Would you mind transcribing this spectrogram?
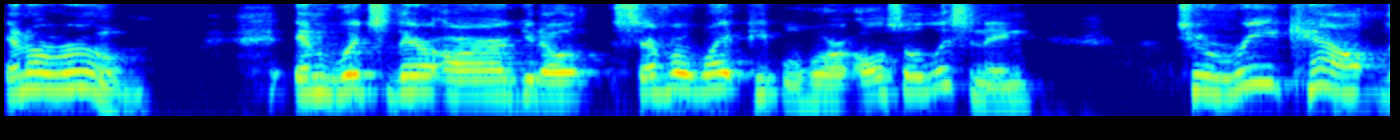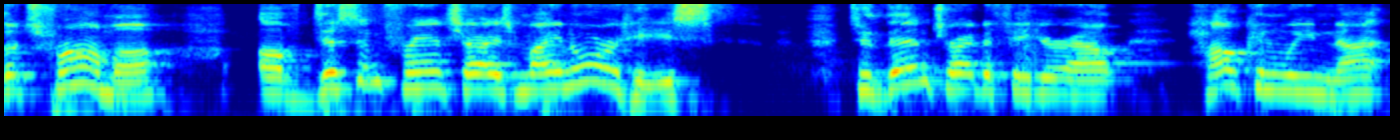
in a room in which there are, you know, several white people who are also listening to recount the trauma of disenfranchised minorities to then try to figure out how can we not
